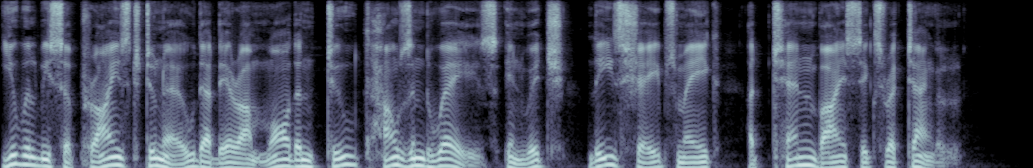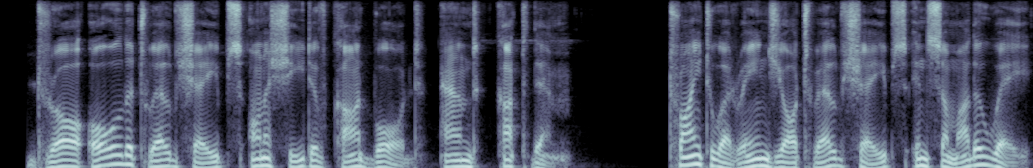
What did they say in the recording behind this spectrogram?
You will be surprised to know that there are more than 2000 ways in which these shapes make a 10 by 6 rectangle. Draw all the 12 shapes on a sheet of cardboard and cut them. Try to arrange your 12 shapes in some other way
